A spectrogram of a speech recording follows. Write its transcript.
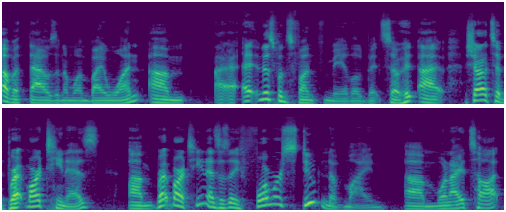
of A Thousand and One by One. Um, I, I- and this one's fun for me a little bit. So, uh, shout out to Brett Martinez. Um, Brett Martinez is a former student of mine. Um, when I taught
